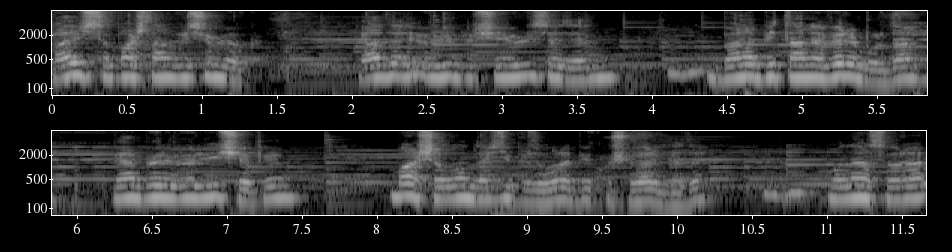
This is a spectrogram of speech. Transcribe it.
Daha işte başlangıcım yok. Ya dedi ölü bir şey ölürse dedim Hı hı. bana bir tane verin buradan. Ben böyle böyle iş yapayım. Maşallah onlar hiçbir zaman bir kuş vermedi. Hı hı. Ondan sonra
